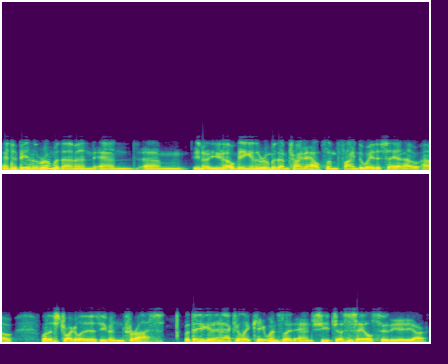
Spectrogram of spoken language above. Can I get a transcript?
And to be in the room with them and and um, you know you know being in the room with them trying to help them find the way to say it how how what a struggle it is even for us. But then you get an actor like Kate Winslet and she just sails through the ADR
